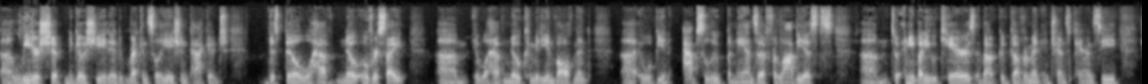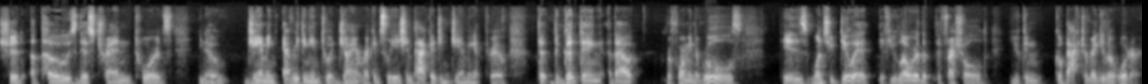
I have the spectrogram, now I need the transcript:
uh, leadership negotiated reconciliation package. This bill will have no oversight. Um, it will have no committee involvement. Uh, it will be an absolute bonanza for lobbyists. Um, so anybody who cares about good government and transparency should oppose this trend towards, you know, jamming everything into a giant reconciliation package and jamming it through. The, the good thing about reforming the rules is once you do it, if you lower the, the threshold, you can go back to regular order.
